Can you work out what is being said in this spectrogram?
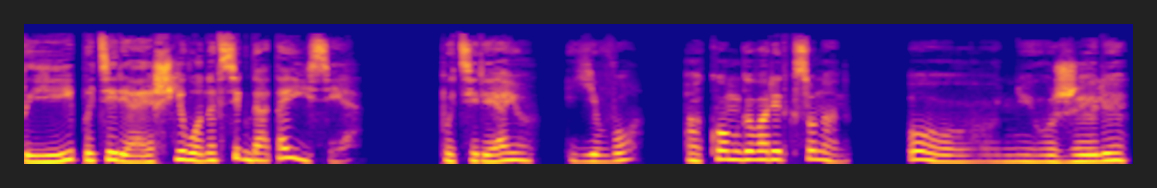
ты потеряешь его навсегда, Таисия. Потеряю его? О ком говорит Ксунан? О, неужели...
